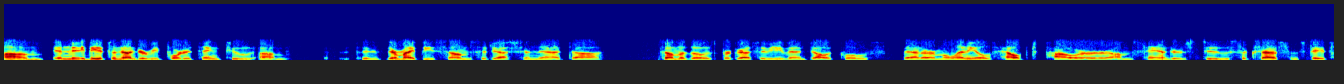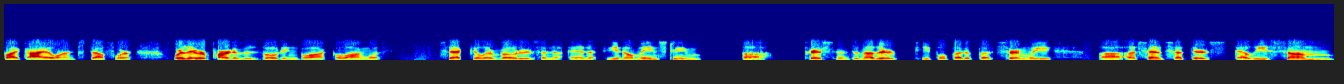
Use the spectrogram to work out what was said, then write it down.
um, and maybe it's an underreported thing too. Um, th- there might be some suggestion that uh, some of those progressive evangelicals that our millennials helped power um, Sanders to success in states like Iowa and stuff, where where they were part of his voting bloc along with secular voters and and you know mainstream uh, Christians and other people. But but certainly uh, a sense that there's at least some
